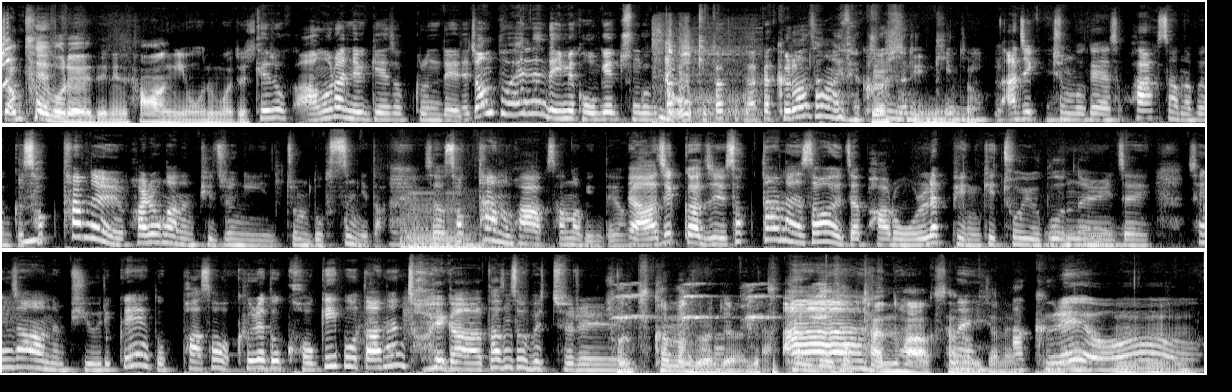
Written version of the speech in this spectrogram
점프해 버려야 되는 상황이 오는 거죠. 계속 암울한 얘기해서 그런데 점프했는데 이미 거기에 중국이 딱 기빨고 약간 그런 상황이 될것 그럴 같은 느낌이. 거죠. 아직 네. 중국의 화학 산업은 그 석탄을 활용하는 비중이 좀 높습니다. 그래서 음. 석탄 화학 산업인데요. 네, 아직까지 석탄에서 이제 바로 올레핀 기초 유분을 오. 이제 생산하는 비율이 꽤 높아서 그래도 거기보다는 저희가 탄소 배출을 저는 북한만 그런 줄 알았는데 북한도 아. 석탄 화학 산업이잖아요. 아 그래요. 음, 음, 음.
